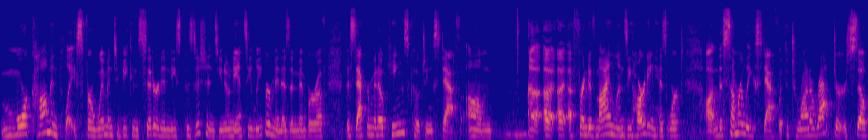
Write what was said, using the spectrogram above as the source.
more commonplace for women to be considered in these positions. You know, Nancy Lieberman is a member of the Sacramento Kings coaching staff. Um, a, a, a friend of mine, Lindsey Harding, has worked on the summer league staff with the Toronto Raptors. So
